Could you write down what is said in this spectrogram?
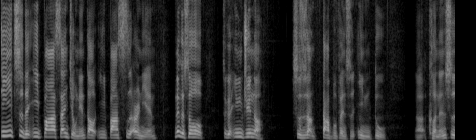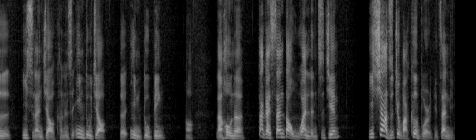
第一次的一八三九年到一八四二年，那个时候这个英军呢，事实上大部分是印度，呃，可能是伊斯兰教，可能是印度教。的印度兵啊，然后呢，大概三到五万人之间，一下子就把喀布尔给占领。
